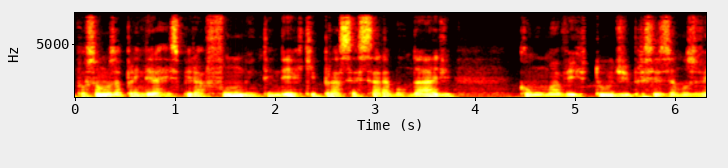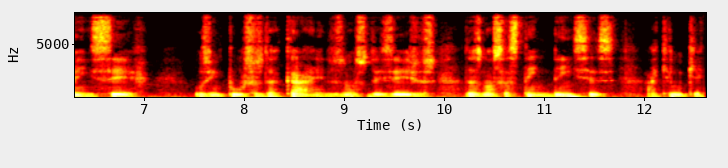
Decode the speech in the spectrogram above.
que possamos aprender a respirar fundo, entender que para acessar a bondade como uma virtude precisamos vencer os impulsos da carne, dos nossos desejos, das nossas tendências, aquilo que é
